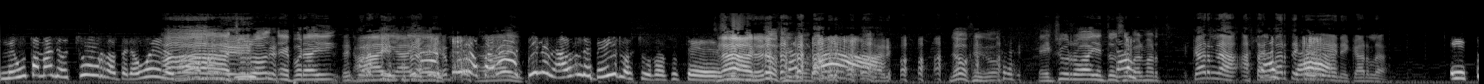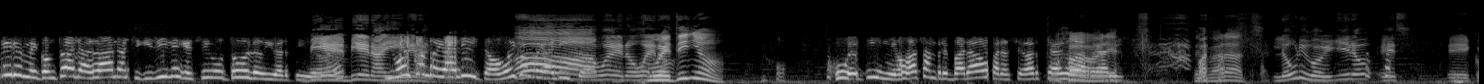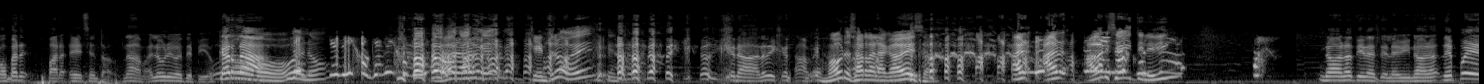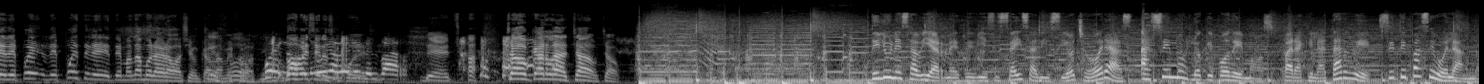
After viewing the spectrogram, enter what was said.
Me gusta más los churros, pero bueno. Ah, Ah, churros, es por ahí. Es por ahí, Ay, por ahí, Churros, pará, Ay. ¿tienen a dónde pedir los churros ustedes? Claro, lógico. Ah, Lógico. El churro hay entonces para el martes. Carla, hasta el martes que viene, Carla. Espérenme con todas las ganas, chiquitines, que llevo todo lo divertido. Bien, ¿eh? bien ahí. Y voy bien con ahí. regalito, voy con Ah, regalito. bueno, bueno. ¿Juguetiño? Juguetines, vayan preparados para llevarse algo de Ah, regalito. Lo único que quiero es eh, comer para, eh, sentado. Nada más, lo único que te pido. Carla. Oh, bueno. ¿Qué dijo? ¿Qué dijo? Ver, que, que entró, ¿eh? Que entró. No, dije, no dije nada, no dije nada. Mauro se agarra la cabeza. A ver, a ver, a ver si hay televín. No, no tiene televisor. No, no. Después, después, después te, te mandamos la grabación, Carla, mejor. Bueno, Dos veces no se puede. en el bar. Bien, chao. Chao, Carla, chao, chao. De lunes a viernes de 16 a 18 horas, hacemos lo que podemos para que la tarde se te pase volando.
